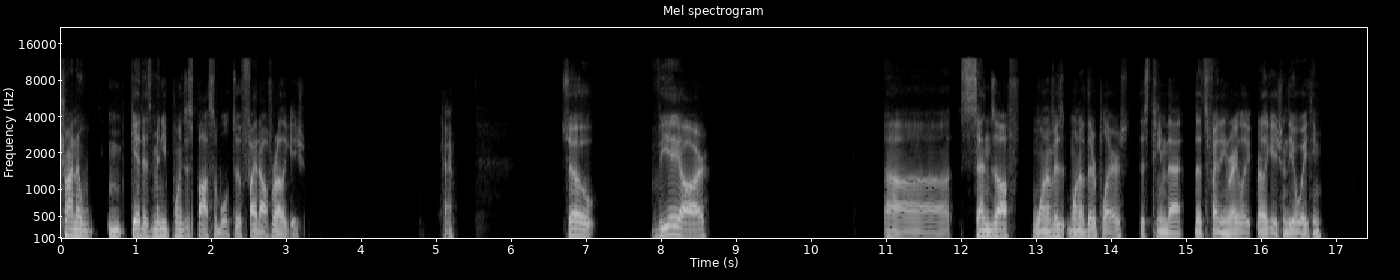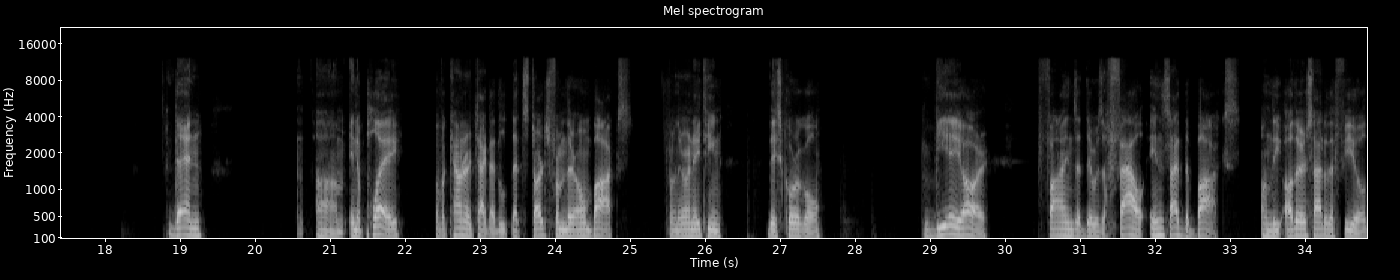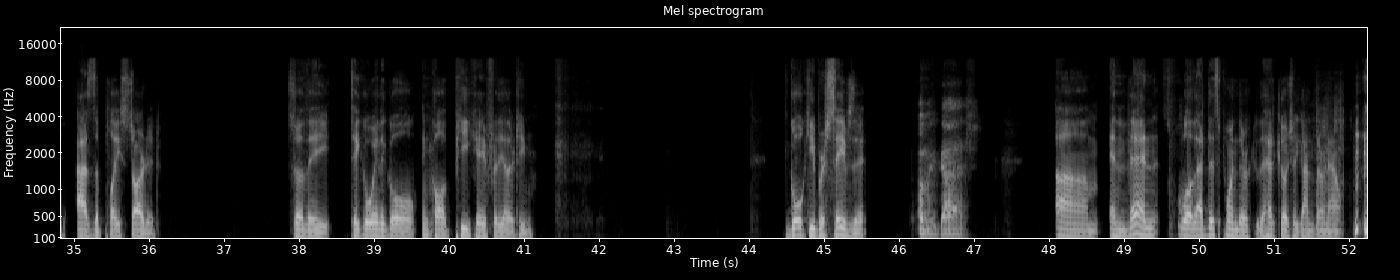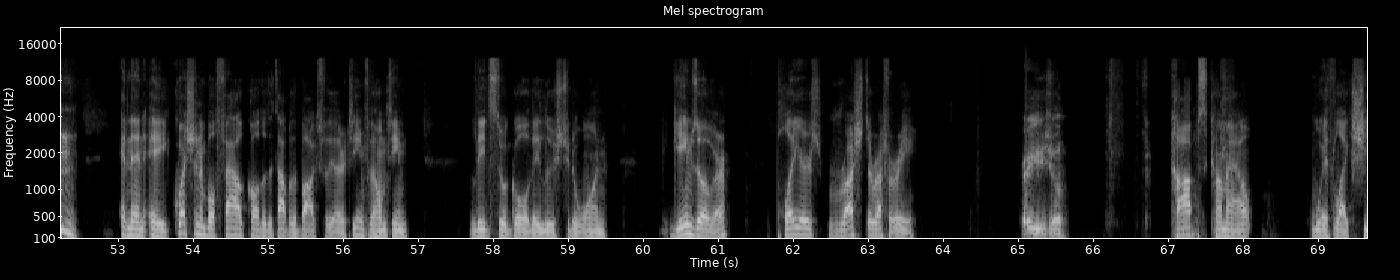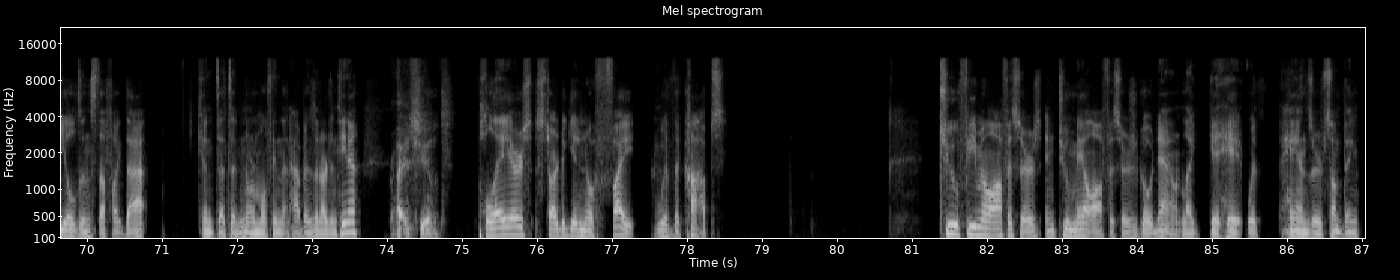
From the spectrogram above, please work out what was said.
trying to get as many points as possible to fight off relegation. Okay. So VAR uh sends off one of his one of their players, this team that that's fighting rele- relegation, the away team. Then um in a play of a counterattack that that starts from their own box, from their own 18, they score a goal. VAR finds that there was a foul inside the box on the other side of the field as the play started. So they take away the goal and call it PK for the other team. Goalkeeper saves it. Oh my gosh. Um, and then, well, at this point, their the head coach had gotten thrown out, and then a questionable foul called at the top of the box for the other team, for the home team, leads to a goal. They lose two to one. Game's over. Players rush the referee. Per usual. Cops come out with like shields and stuff like that. Can that's a normal thing that happens in Argentina. Right, shields. players start to get into a fight with the cops. Two female officers and two male officers go down, like get hit with hands or something.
